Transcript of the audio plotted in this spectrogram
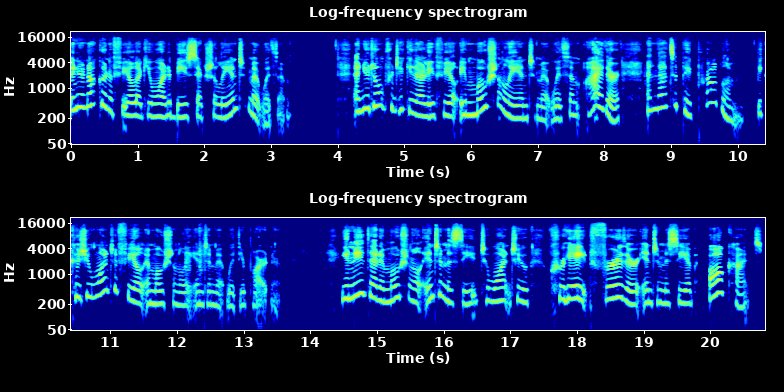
then you're not going to feel like you want to be sexually intimate with them. And you don't particularly feel emotionally intimate with them either. And that's a big problem because you want to feel emotionally intimate with your partner. You need that emotional intimacy to want to create further intimacy of all kinds.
